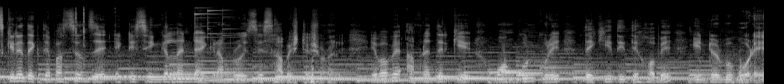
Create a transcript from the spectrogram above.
স্ক্রিনে দেখতে পাচ্ছেন যে একটি সিঙ্গেল লাইন ডায়াগ্রাম রয়েছে সাব স্টেশনের এভাবে আপনাদেরকে অঙ্কন করে দেখিয়ে দিতে হবে ইন্টারভিউ বোর্ডে।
